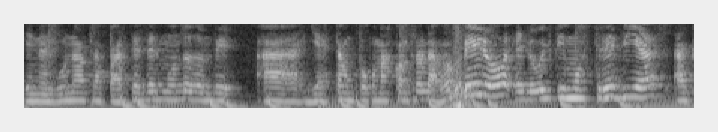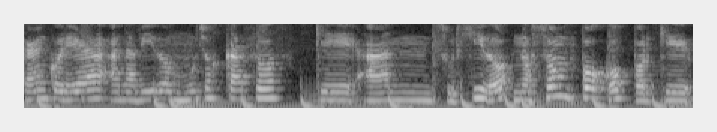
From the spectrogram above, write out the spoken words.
en algunas otras partes del mundo donde ah, ya está un poco más controlado. Pero en los últimos tres días acá en Corea han habido muchos casos que han surgido. No son pocos porque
